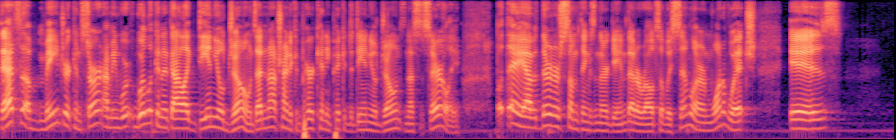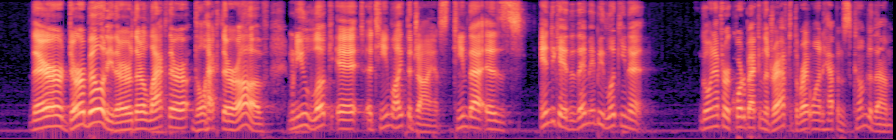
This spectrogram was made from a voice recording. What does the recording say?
That's a major concern. I mean, we're, we're looking at a guy like Daniel Jones. I'm not trying to compare Kenny Pickett to Daniel Jones necessarily, but they have there are some things in their game that are relatively similar, and one of which is their durability, their their lack there the lack thereof. When you look at a team like the Giants, team that is indicated that they may be looking at going after a quarterback in the draft if the right one happens to come to them.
